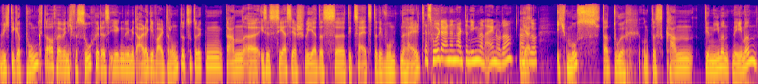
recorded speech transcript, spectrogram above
wichtiger Punkt auch, weil wenn ich versuche, das irgendwie mit aller Gewalt runterzudrücken, dann äh, ist es sehr, sehr schwer, dass äh, die Zeit da die Wunden heilt. Das holt einen halt dann irgendwann ein, oder? Also, ja, ich muss da durch und das kann dir niemand nehmen,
